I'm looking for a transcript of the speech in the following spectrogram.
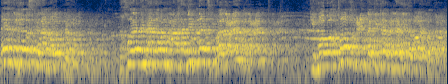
ما يتجاوز كلام ربه يقول لكن هذا أمر أخذ ابنتي وهذا علم لكن هو وقاف عند كتاب الله تبارك وتعالى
